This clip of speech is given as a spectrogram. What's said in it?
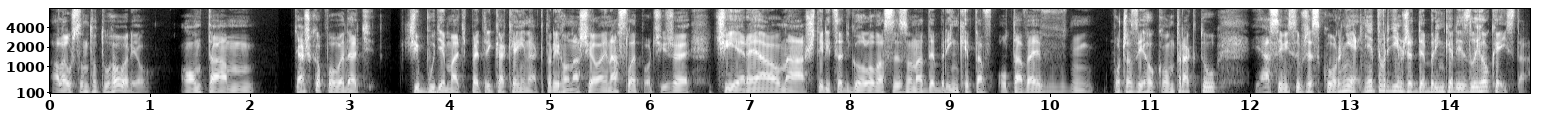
ale už som to tu hovoril, on tam, ťažko povedať, či bude mať Petrika Kejna, ktorý ho našiel aj naslepo. Čiže či je reálna 40-gólová sezóna De Brinketa v Otave v, počas jeho kontraktu, ja si myslím, že skôr nie. Netvrdím, že De Brinket je zlý hokejista,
